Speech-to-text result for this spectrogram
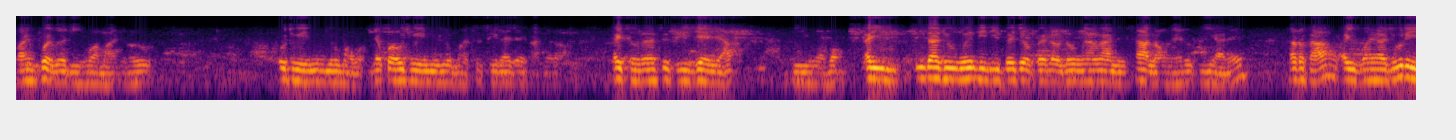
ဘိုင်းဖွဲ့ပြီးဒီဟိုမှာကျွန်တော်တို့အုပ်ချုပ်ရေးမူရုံးမှာပေါ့ရက်ကွက်အုပ်ချုပ်ရေးမူရုံးမှာစစ်ဆေးလိုက်တဲ့အခါကျတော့အဲ့ဆိုတော့စစ်ဆေးချက်ရဒီဟိုပေါ့အဲ့ဒီစီတန်တူဝင်းတီတီပဲကြောပဲလို့လုပ်ငန်းကနေစလောင်တယ်လို့ပြီးရတယ်နောက်တစ်ခါအဲ့ဝါယာကျိုးတွေ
